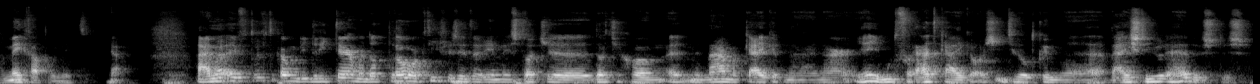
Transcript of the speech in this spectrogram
Een megaproject. Ja. Nou, maar even terug te komen op die drie termen. Dat proactieve zit erin, is dat je, dat je gewoon eh, met name kijkt naar, naar ja, je moet vooruitkijken als je iets wilt kunnen bijsturen. Hè? Dus, dus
